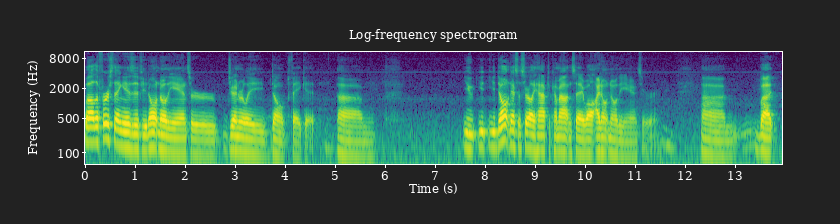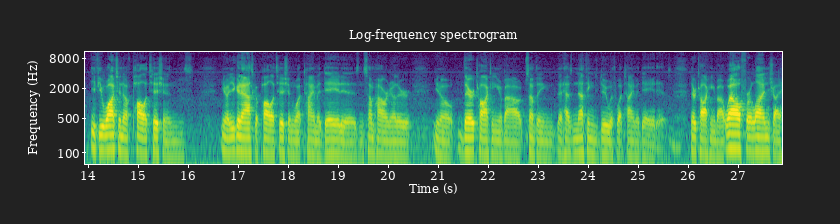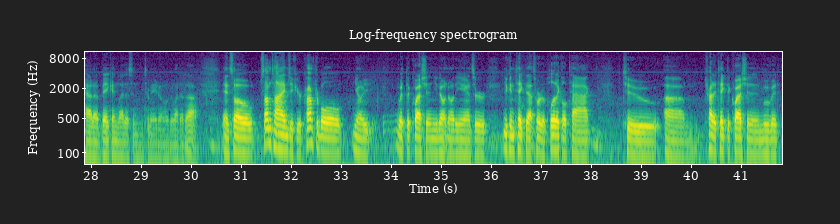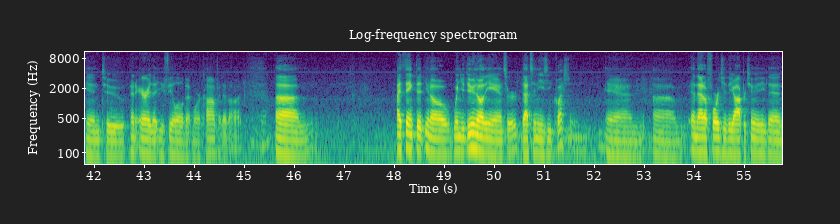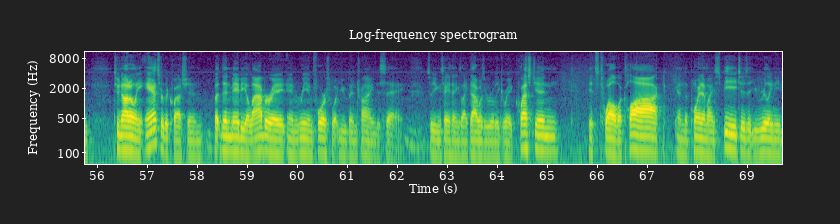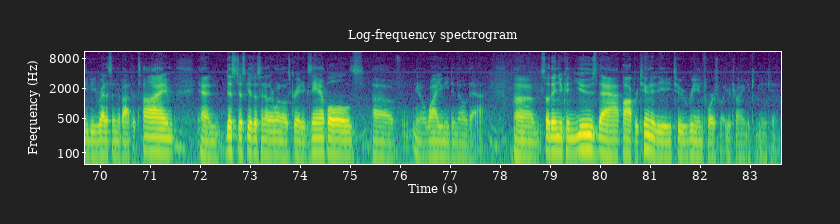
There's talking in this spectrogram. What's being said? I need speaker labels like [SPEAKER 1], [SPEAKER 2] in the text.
[SPEAKER 1] Well, the first thing is if you don't know the answer, generally don't fake it. Um, you, you, you don't necessarily have to come out and say, well, I don't know the answer. Um, but if you watch enough politicians, you know, you could ask a politician what time of day it is, and somehow or another, you know, they're talking about something that has nothing to do with what time of day it is. They're talking about, well, for lunch I had a bacon, lettuce, and tomato, da da da. And so sometimes if you're comfortable, you know, with the question, you don't know the answer, you can take that sort of political tack to um, try to take the question and move it into an area that you feel a little bit more confident on. Um, I think that you know when you do know the answer, that's an easy question, and um, and that affords you the opportunity then to not only answer the question, but then maybe elaborate and reinforce what you've been trying to say. Mm-hmm. So you can say things like, "That was a really great question." It's 12 o'clock, and the point of my speech is that you really need to be reticent about the time. Mm-hmm. And this just gives us another one of those great examples of you know why you need to know that. Mm-hmm. Um, so then you can use that opportunity to reinforce what you're trying to communicate.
